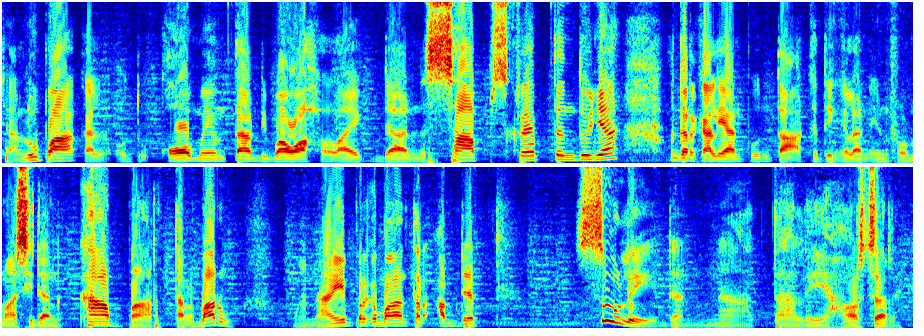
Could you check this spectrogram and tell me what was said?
jangan lupa kalian untuk komentar di bawah, like dan subscribe tentunya agar kalian pun tak ketinggalan informasi dan kabar terbaru mengenai perkembangan terupdate Sule dan Natalie Horser.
